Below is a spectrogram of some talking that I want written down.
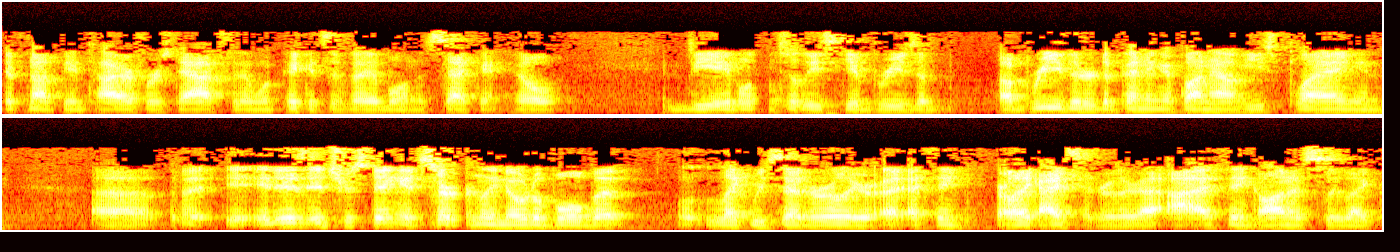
if not the entire first half, and then when Pickett's available in the second, he'll be able to at least give Breeze a, a breather depending upon how he's playing. And uh, it, it is interesting. It's certainly notable, but like we said earlier, I, I think, or like I said earlier, I, I think honestly, like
